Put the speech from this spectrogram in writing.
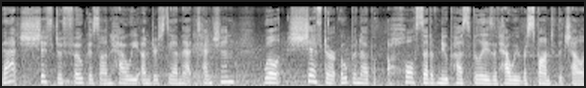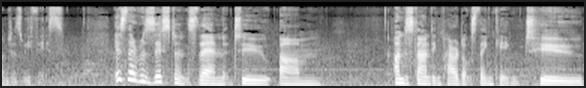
that shift of focus on how we understand that tension will shift or open up a whole set of new possibilities of how we respond to the challenges we face. Is there resistance then to um, understanding paradox thinking, to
